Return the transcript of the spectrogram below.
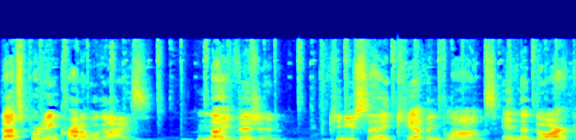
that's pretty incredible, guys. Night vision. Can you say camping vlogs in the dark?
